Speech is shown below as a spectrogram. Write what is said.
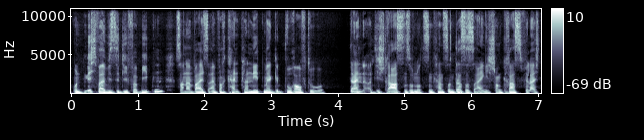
Und nicht, weil wir sie dir verbieten, sondern weil es einfach keinen Planet mehr gibt, worauf du dein, die Straßen so nutzen kannst. Und das ist eigentlich schon krass. Vielleicht,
